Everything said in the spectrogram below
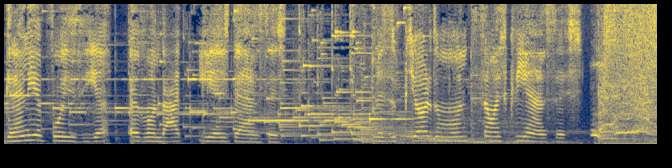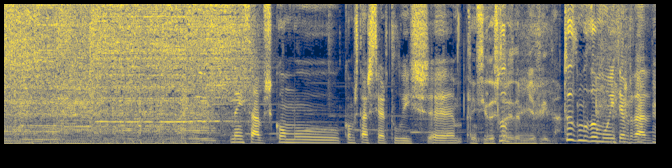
Grande é a poesia, a bondade e as danças. Mas o pior do mundo são as crianças. Nem sabes como, como estás certo, Luís. Uh, Tem sido a história tudo, da minha vida. Tudo mudou muito, é verdade.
